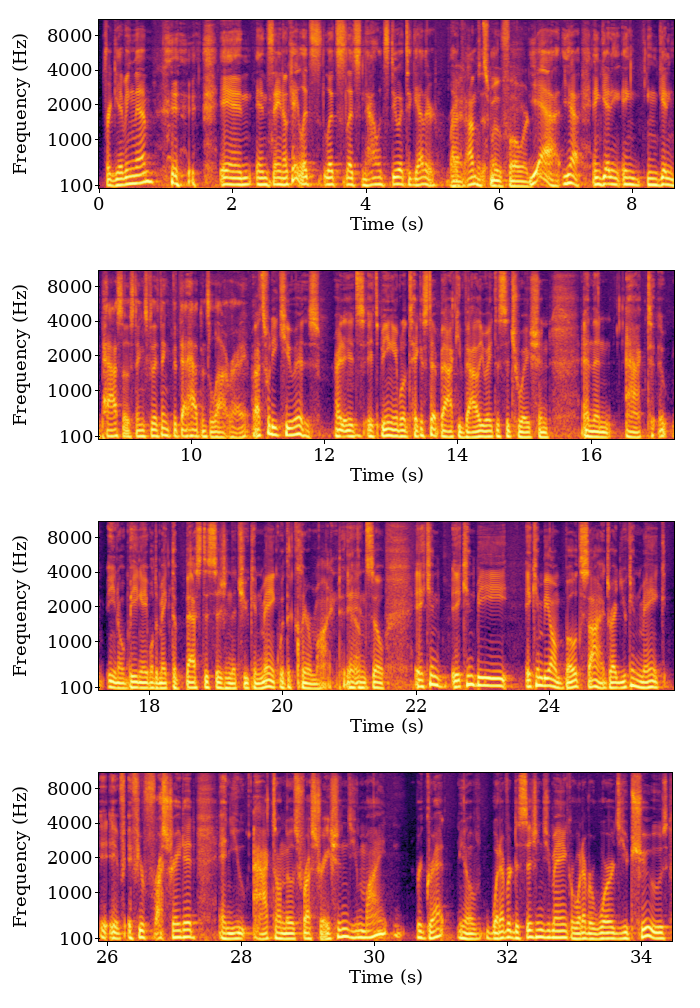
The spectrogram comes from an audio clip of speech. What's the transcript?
forgiving them and and saying okay let's let's let's now let's do it together. Like right. I'm let's move forward. Yeah yeah. And getting and, and getting past those things because I think that that happens a lot right? That's what EQ is right? It's it's being able to take a step back evaluate the situation and then act you know being able to make the best decision that you can make with a clear mind. Yeah. and so it can it can be it can be on both sides, right? You can make if if you're frustrated and you act on those frustrations, you might regret, you know, whatever decisions you make or whatever words you choose.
